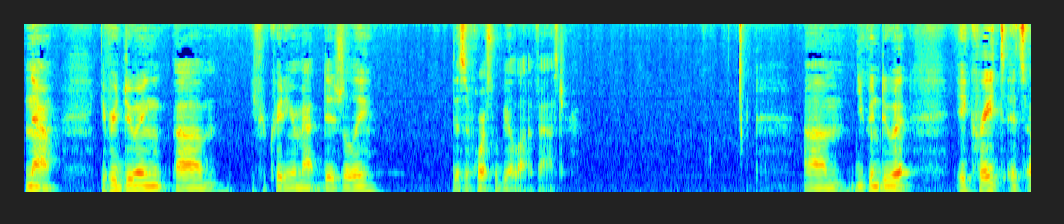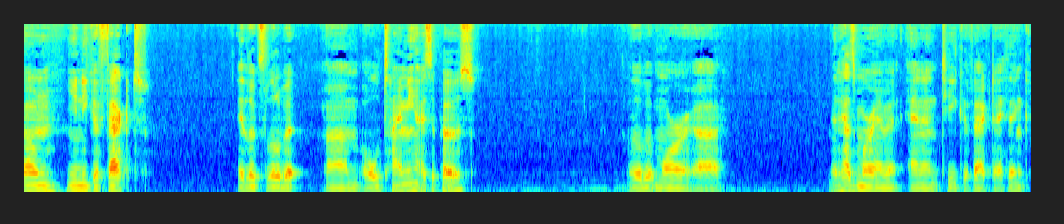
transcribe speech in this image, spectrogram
Now, if you're doing, um, if you're creating your map digitally, this of course will be a lot faster. Um, you can do it. It creates its own unique effect. It looks a little bit um, old-timey, I suppose. A little bit more, uh, it has more an antique effect, I think.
